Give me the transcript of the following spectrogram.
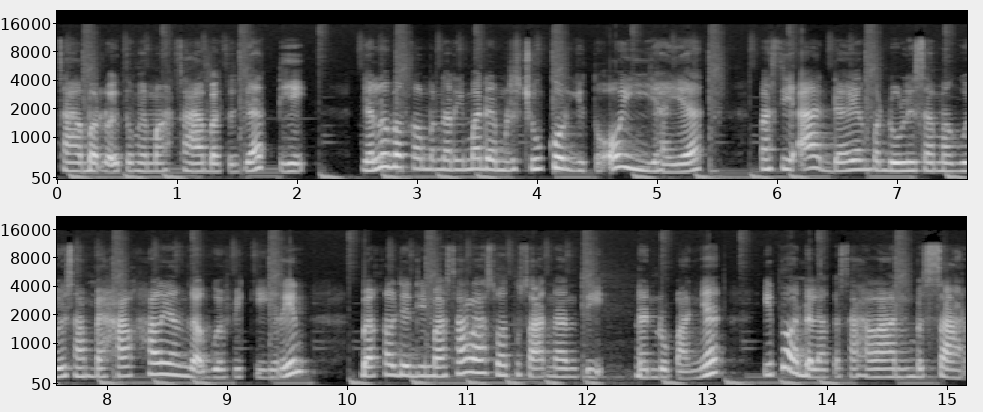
sahabat lo itu memang sahabat sejati ya lo bakal menerima dan bersyukur gitu oh iya ya masih ada yang peduli sama gue sampai hal-hal yang gak gue pikirin bakal jadi masalah suatu saat nanti. Dan rupanya itu adalah kesalahan besar.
